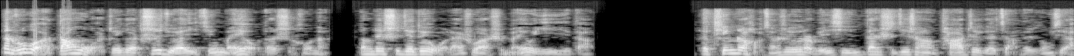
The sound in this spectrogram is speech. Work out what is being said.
那如果当我这个知觉已经没有的时候呢？那么这世界对我来说啊是没有意义的。这听着好像是有点唯心，但实际上他这个讲的这东西啊，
